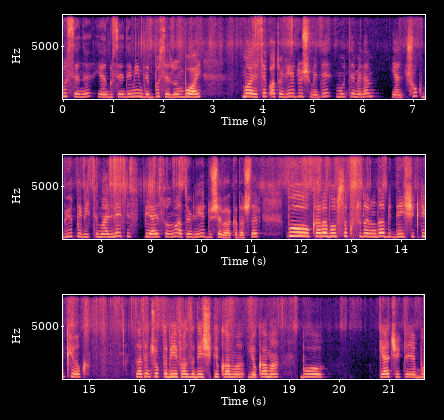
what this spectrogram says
bu sene yani bu sene demeyeyim de bu sezon bu ay maalesef atölyeye düşmedi. Muhtemelen yani çok büyük bir ihtimalle biz bir ay sonra atölyeye düşer arkadaşlar. Bu kara borsa kutularında bir değişiklik yok. Zaten çok da bir fazla değişiklik ama yok ama bu gerçekten ya bu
